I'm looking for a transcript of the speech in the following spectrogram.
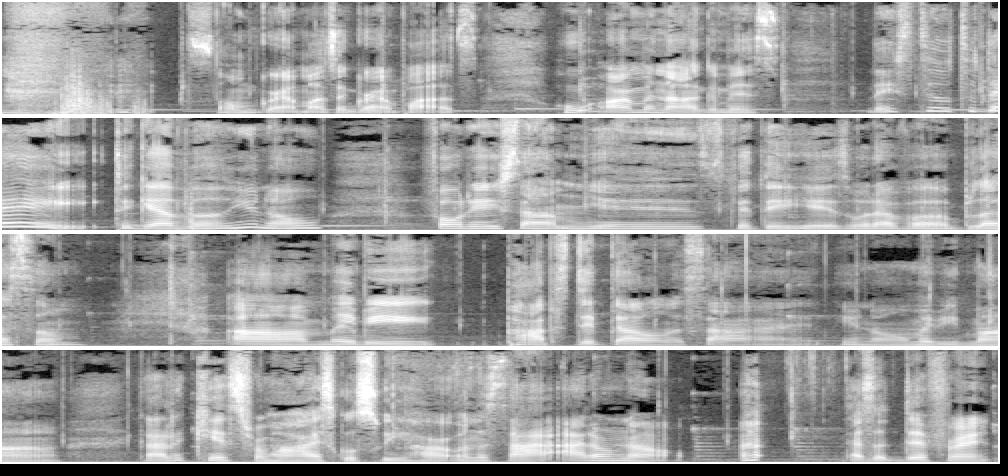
Some grandmas and grandpas who are monogamous, they still today together, you know, 40 something years, 50 years, whatever, bless them. Um, maybe pops dipped out on the side, you know, maybe mom got a kiss from her high school sweetheart on the side. I don't know. That's a different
